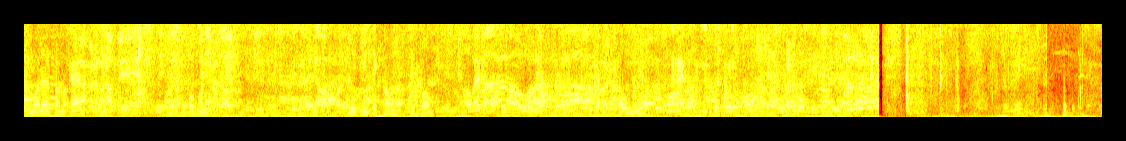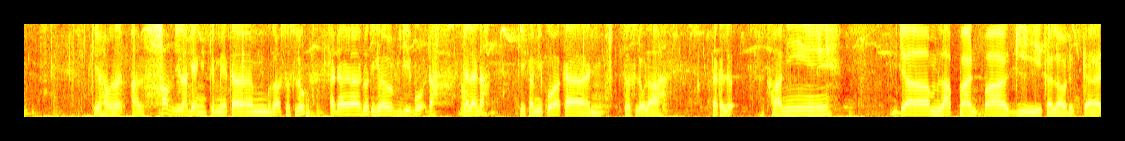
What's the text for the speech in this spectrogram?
Semua dah lepas makan. Ni tim tekong, tekong. Okay, alham- Alhamdulillah geng. Kami akan bergerak so slow Ada 2-3 biji bot dah Jalan dah. Okay kami pun akan So slow lah. Dah kalau Sekarang ni Jam 8 pagi Kalau dekat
